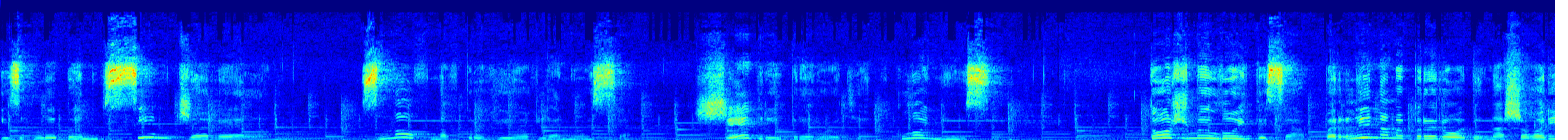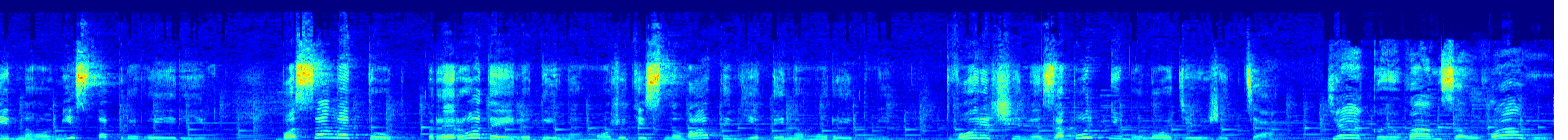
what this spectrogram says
із глибин всім джерелам. Знов навкруги оглянуся, щедрій природі клонюся. Тож милуйтеся перлинами природи нашого рідного міста Кривий Ріг, бо саме тут природа і людина можуть існувати в єдиному ритмі, творячи незабутню мелодію життя. Дякую вам за увагу!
